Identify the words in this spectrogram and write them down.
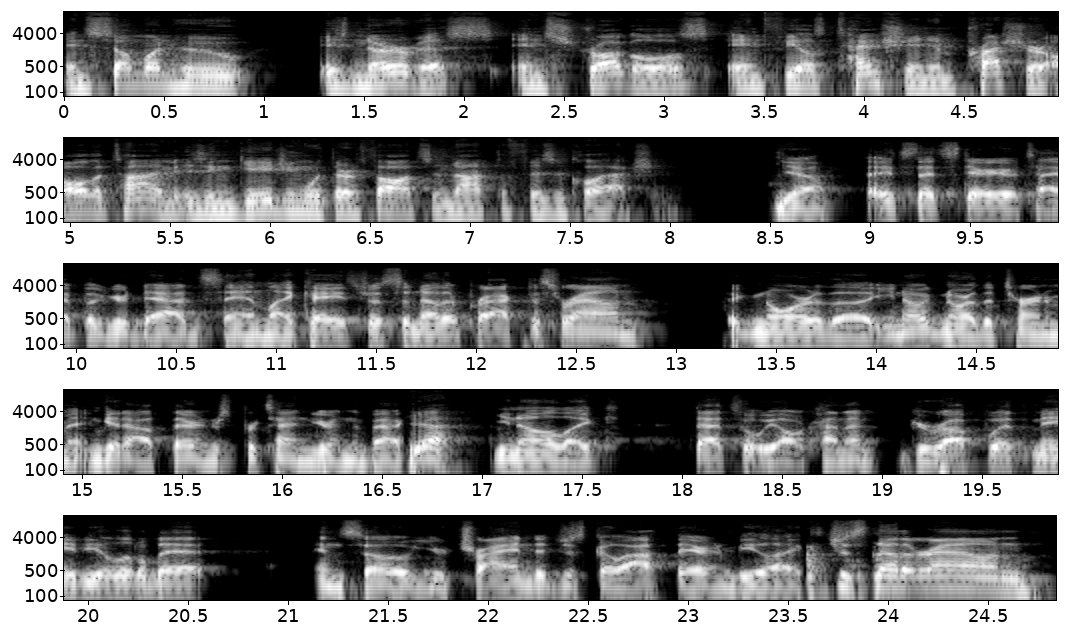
And someone who is nervous and struggles and feels tension and pressure all the time is engaging with their thoughts and not the physical action. Yeah. It's that stereotype of your dad saying like, "Hey, it's just another practice round ignore the you know ignore the tournament and get out there and just pretend you're in the back. Yeah. You know like that's what we all kind of grew up with maybe a little bit. And so you're trying to just go out there and be like just another round.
